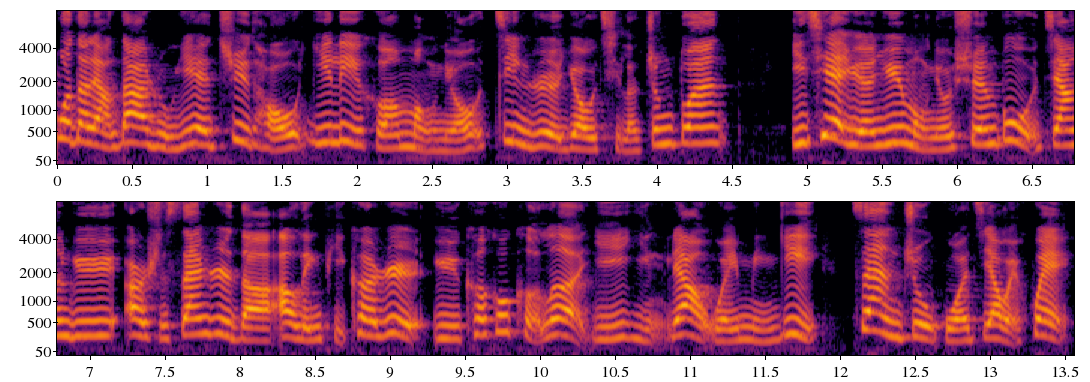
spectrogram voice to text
国的两大乳业巨头伊利和蒙牛近日又起了争端，一切源于蒙牛宣布将于二十三日的奥林匹克日与可口可乐以饮料为名义赞助国际奥委会。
